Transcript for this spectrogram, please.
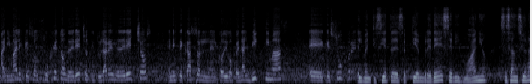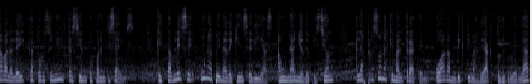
animales que son sujetos de derechos, titulares de derechos, en este caso en el Código Penal víctimas, eh, que sufren. El 27 de septiembre de ese mismo año se sancionaba la ley 14.346, que establece una pena de 15 días a un año de prisión a las personas que maltraten o hagan víctimas de actos de crueldad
